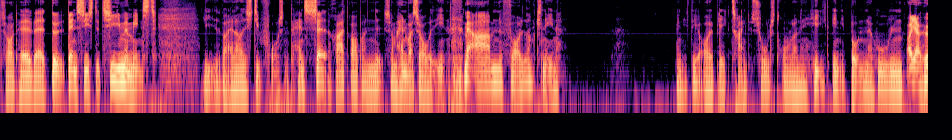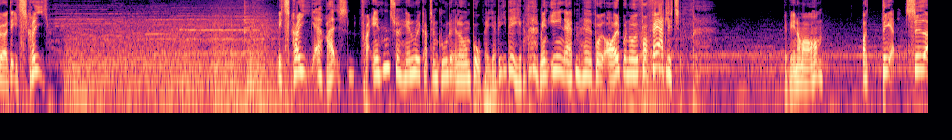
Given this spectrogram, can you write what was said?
tot havde været død den sidste time mindst. Livet var allerede stivfrosent. Han sad ret op og ned, som han var sovet ind, med armene foldet om knæene men i det øjeblik trængte solstrålerne helt ind i bunden af hulen, og jeg hørte et skrig. Et skrig af redsel fra enten Sir Henry, Kaptajn Gunde eller Umbopa, jeg ved det ikke, men en af dem havde fået øje på noget forfærdeligt. Jeg vender mig om, og der sidder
